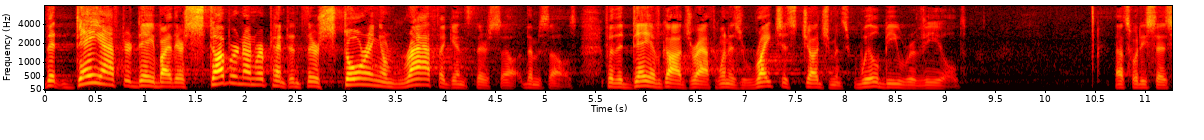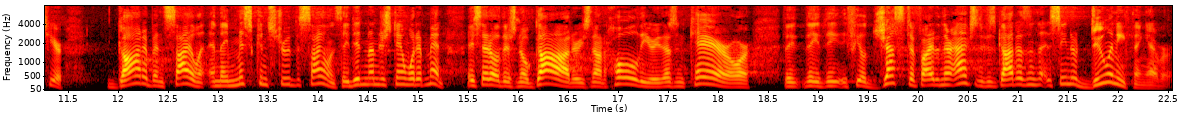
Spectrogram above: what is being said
that day after day, by their stubborn unrepentance, they're storing a wrath against their, themselves for the day of God's wrath when his righteous judgments will be revealed. That's what he says here. God had been silent and they misconstrued the silence. They didn't understand what it meant. They said, oh, there's no God, or he's not holy, or he doesn't care, or they, they, they feel justified in their actions because God doesn't seem to do anything ever.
